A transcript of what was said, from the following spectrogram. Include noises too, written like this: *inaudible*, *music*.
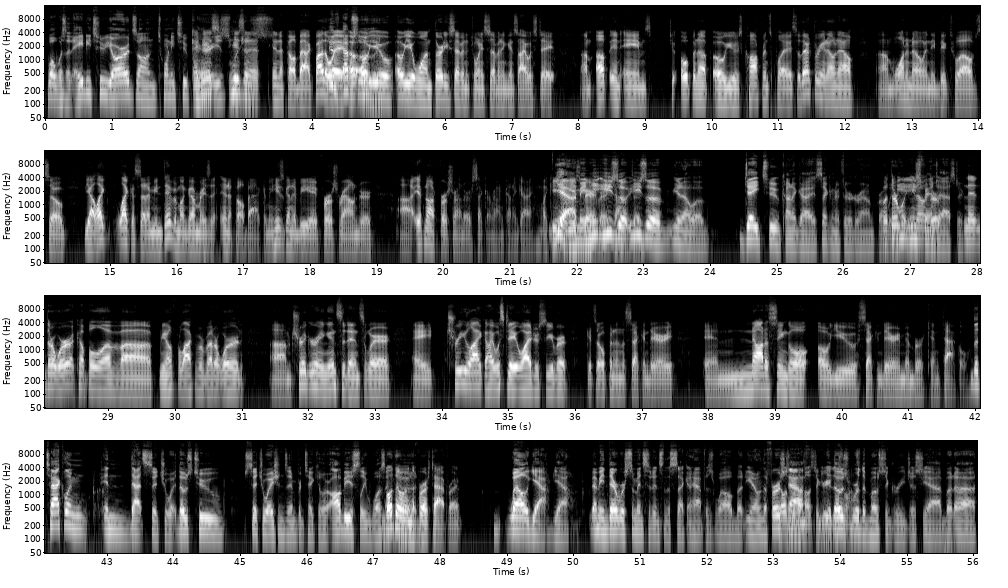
what was it, 82 yards on 22 and carries, he's which he's an is NFL back. By the way, absolutely. OU OU won 37 to 27 against Iowa State, um, up in Ames to open up OU's conference play. So they're three and zero now, um, one and zero in the Big 12. So yeah, like like I said, I mean David Montgomery is an NFL back. I mean he's going to be a first rounder. Uh, if not first rounder, a second round kind of guy. Like he, yeah, he's I mean very, he, very he's a he's a you know a day two kind of guy, second or third round probably. But there, He- were- you he's know, there- fantastic. There, there were a couple of, uh, you know, for lack of a better word, um, triggering incidents where a tree-like Iowa State wide receiver gets open in the secondary, and not a single OU secondary member can tackle. the tackling in that situation, those two situations in particular, obviously wasn't Both of them in the first half, right? Well, yeah, yeah. I mean, there were some incidents in the second half as well, but you know, in the first Those were the most yeah, egregious those ones. were the most egregious. Yeah, but uh,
